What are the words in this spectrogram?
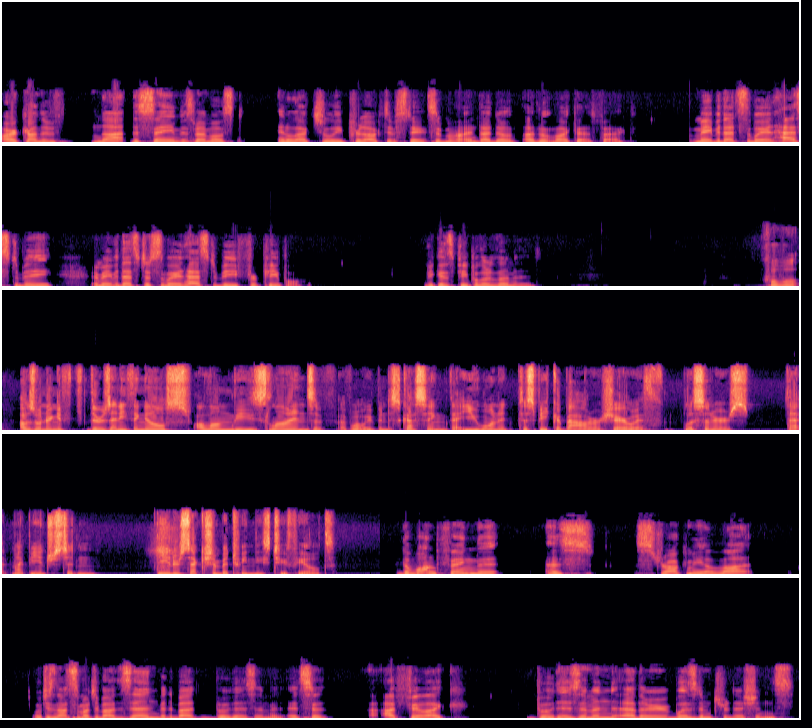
are kind of not the same as my most intellectually productive states of mind. I don't I don't like that fact. Maybe that's the way it has to be, or maybe that's just the way it has to be for people because people are limited. Cool. Well, I was wondering if there was anything else along these lines of, of what we've been discussing that you wanted to speak about or share with listeners that might be interested in the intersection between these two fields. The one thing that has struck me a lot, which is not so much about Zen, but about Buddhism, it's a, I feel like Buddhism and other wisdom traditions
